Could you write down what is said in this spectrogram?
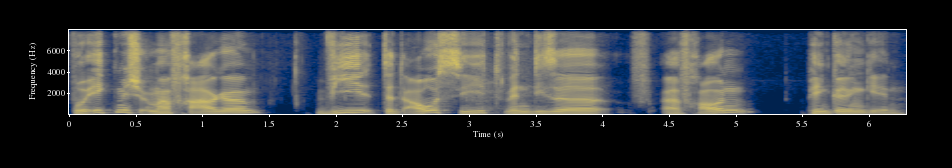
wo ich mich immer frage, wie das aussieht, wenn diese äh, Frauen pinkeln gehen.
